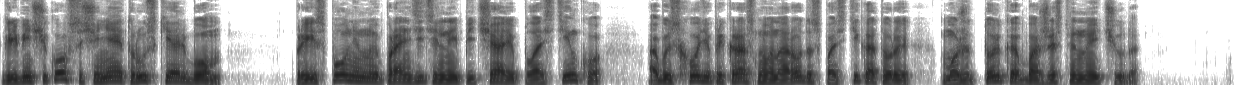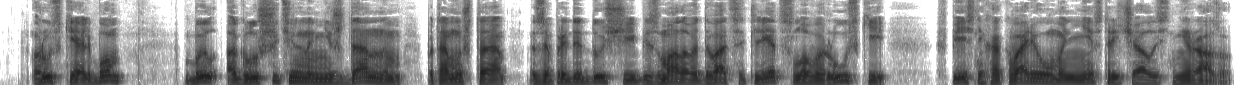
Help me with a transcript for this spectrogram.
Гребенщиков сочиняет русский альбом, преисполненную пронзительной печали пластинку об исходе прекрасного народа, спасти который может только божественное чудо. Русский альбом был оглушительно нежданным, потому что за предыдущие без малого 20 лет слово «русский» в песнях аквариума не встречалось ни разу.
